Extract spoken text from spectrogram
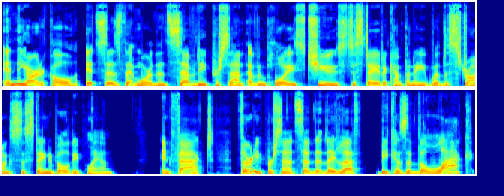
In the article, it says that more than 70% of employees choose to stay at a company with a strong sustainability plan. In fact, 30% said that they left because of the lack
